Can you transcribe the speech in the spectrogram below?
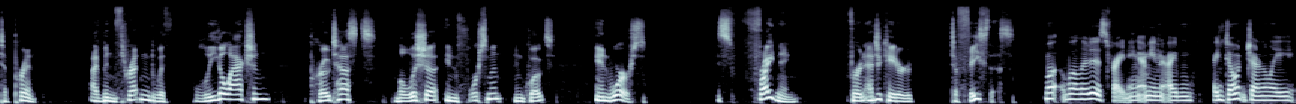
to print. I've been threatened with legal action, protests, militia enforcement, in quotes, and worse. It's frightening for an educator to face this. Well, well, it is frightening. I mean, I'm I don't generally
